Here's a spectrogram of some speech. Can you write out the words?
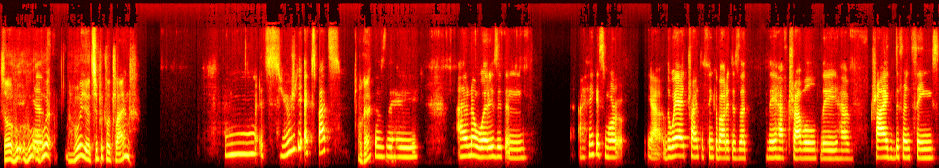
so. Who who, yes. who who are your typical client? Mm, it's usually expats. Okay. Because they, I don't know what is it, and I think it's more. Yeah, the way I try to think about it is that they have traveled, they have tried different things,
